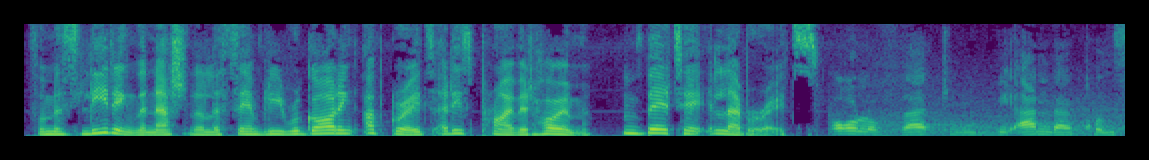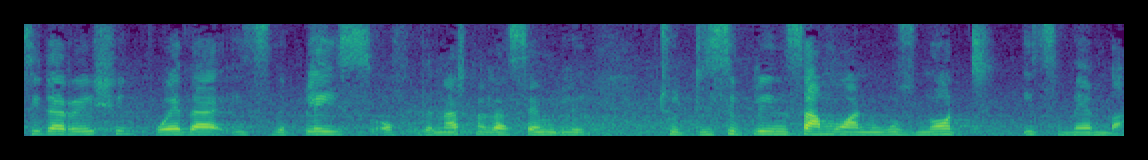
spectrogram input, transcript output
for misleading the National Assembly regarding upgrades at his private home. Mbete elaborates. All of that would be under consideration, whether it's the place of the National Assembly to discipline someone who's not its member.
